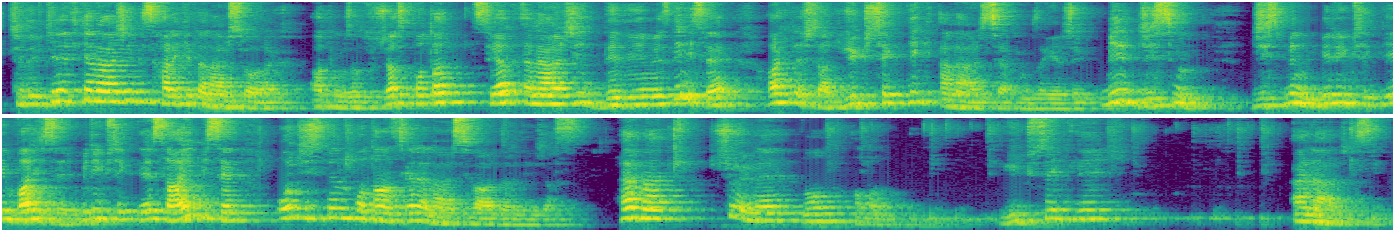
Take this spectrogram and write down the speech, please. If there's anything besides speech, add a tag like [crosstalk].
Şimdi kinetik enerji biz hareket enerjisi olarak aklımıza tutacağız. Potansiyel enerji dediğimizde ise arkadaşlar yükseklik enerjisi aklımıza gelecek. Bir cisim, cismin bir yüksekliği var ise, bir yüksekliğe sahip ise o cismin potansiyel enerjisi vardır diyeceğiz. Hemen şöyle not alalım. Yükseklik enerjisi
